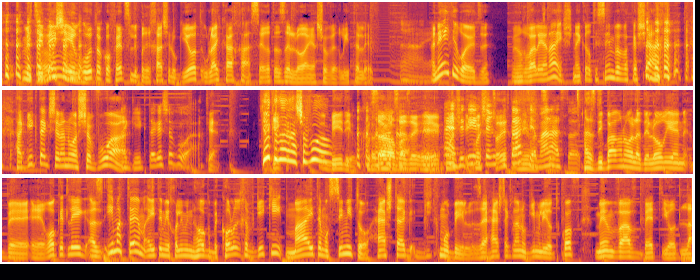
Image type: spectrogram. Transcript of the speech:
מצידי שיראו אותו קופץ לבריכה של עוגיות, אולי ככה הסרט הזה לא היה שובר לי את הלב. אני הייתי רואה את זה. ומרווה ליניי, שני כרטיסים בבקשה. הגיק טג שלנו השבוע. הגיק טג השבוע. כן. כן, כן, השבוע. בדיוק. אה, אה, עשיתי. אינטרפטציה, מה. לעשות? אז דיברנו על הדלוריאן ברוקט ליג, אז אם אתם הייתם יכולים לנהוג בכל רכב גיקי, מה הייתם עושים איתו? השטג גיק מוביל, זה ההשטג שלנו גימל יוד קוף, מ"ו ב' יוד ל'.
